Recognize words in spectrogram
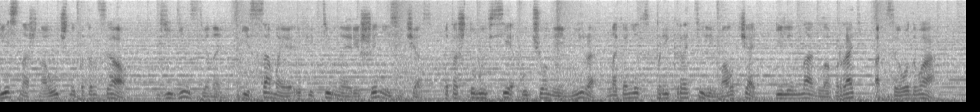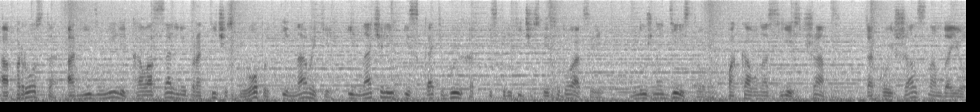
весь наш научный потенциал. Единственное и самое эффективное решение сейчас – это чтобы все ученые мира наконец прекратили молчать или нагло врать о СО2, а просто объединили колоссальный практический опыт и навыки и начали искать выход из критической ситуации. Нужно действовать, пока у нас есть шанс. Такой шанс нам дает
